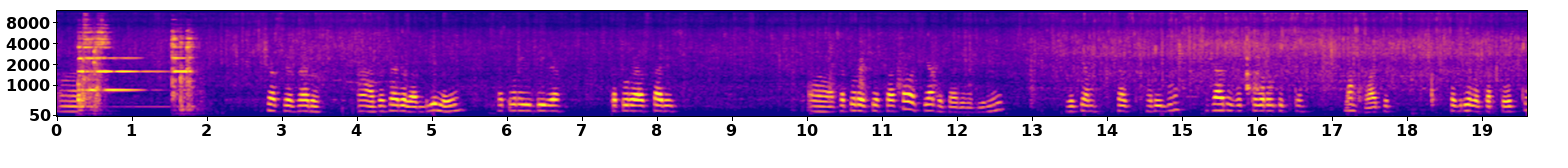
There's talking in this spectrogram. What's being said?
А, Сейчас я жарю, а, дожарила блины, которые были, которые остались, а, которое тесто осталось, я дожарила блины. Затем сейчас рыбу жарю, вот сковородочку. Нам хватит. Согрела картошку.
